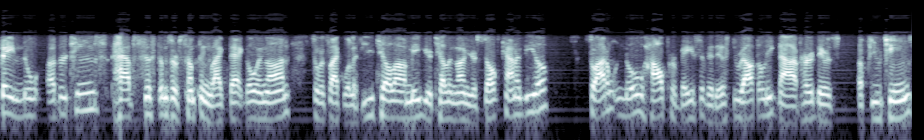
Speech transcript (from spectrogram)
they know other teams have systems or something like that going on. So it's like, well, if you tell on me, you're telling on yourself kind of deal. So I don't know how pervasive it is throughout the league. Now I've heard there's a few teams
